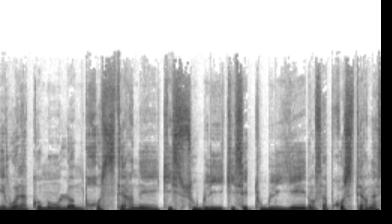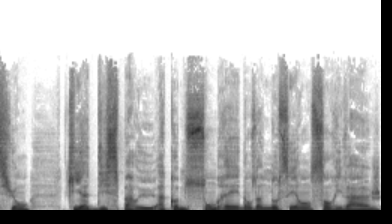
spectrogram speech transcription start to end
Et voilà comment l'homme prosterné, qui s'oublie, qui s'est oublié dans sa prosternation, qui a disparu, a comme sombré dans un océan sans rivage,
